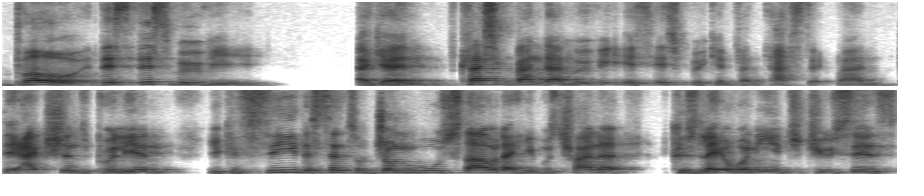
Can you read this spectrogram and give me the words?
bro, this this movie again, classic Van Damme movie is is freaking fantastic, man. The action's brilliant. You can see the sense of John Woo style that he was trying to because later when he introduces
